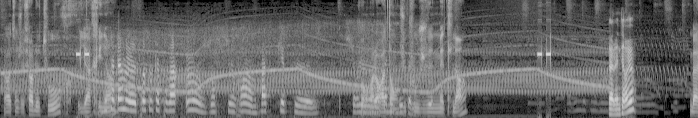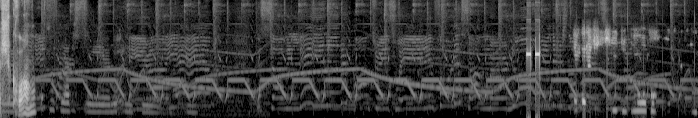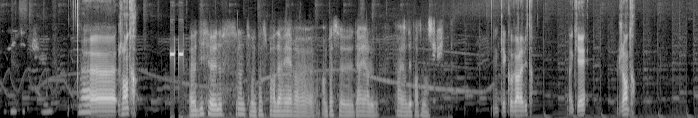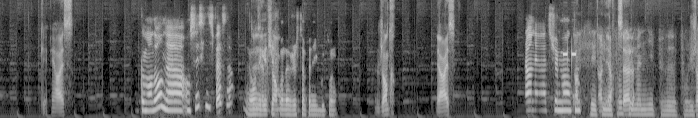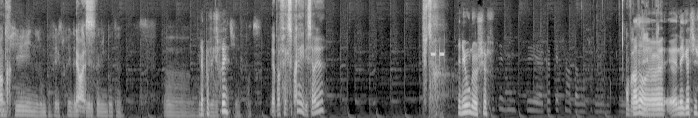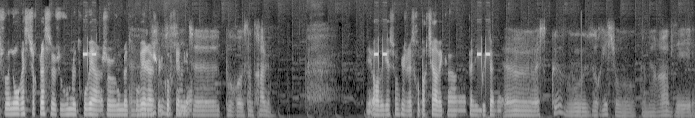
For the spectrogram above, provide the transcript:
Alors attends, je vais faire le tour, il y a 10 rien. à dame 391, on se rend en backup euh, le. Bon, alors attends, du coup, je vais me mettre là. T'es à l'intérieur? Bah, je crois, hein. Euh, j'entre. Euh, 10 euh, 960, on passe par derrière, euh, on passe euh, derrière le derrière le département. Ok, cover la vitre. Ok, j'entre. Ok, RS. Commandant, on, a... on sait ce qui se passe là Non, Deuxième négatif, chambre. on a juste un panic button. J'entre. RS. Là, on est actuellement en compte. C'est Dernière une fausse salle. manip euh, pour les J'entre. pompiers, ils nous ont pas fait exprès d'activer RS. le panic button. Euh, Il a pas on fait peut exprès je pense. Il a pas fait exprès, il est sérieux? Il est où le chef? On va Ah non, euh, euh, négatif, euh, nous on reste sur place, je vous me le trouvez, hein. je vous me le trouvez Euh, là, 10 je vais le coffrer lui. 960, hein. pour euh, Central. C'est hors de question que je laisse repartir avec un panic button. Euh, Est-ce que vous aurez sur vos caméras des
